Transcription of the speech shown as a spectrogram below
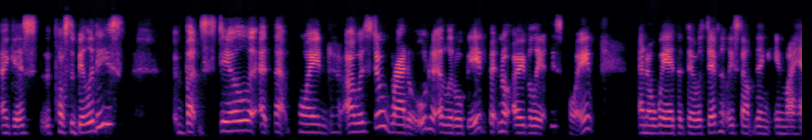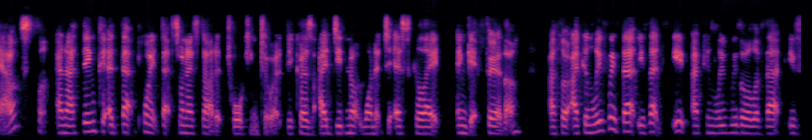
I guess, the possibilities. But still, at that point, I was still rattled a little bit, but not overly at this point, and aware that there was definitely something in my house. And I think at that point, that's when I started talking to it because I did not want it to escalate and get further. I thought I can live with that. If that's it, I can live with all of that if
